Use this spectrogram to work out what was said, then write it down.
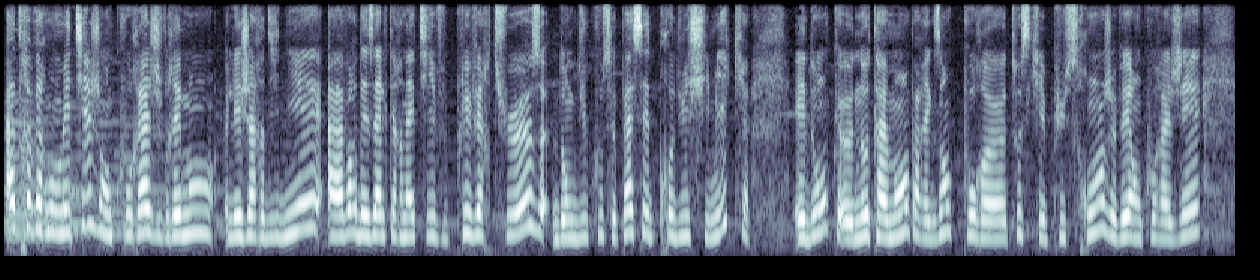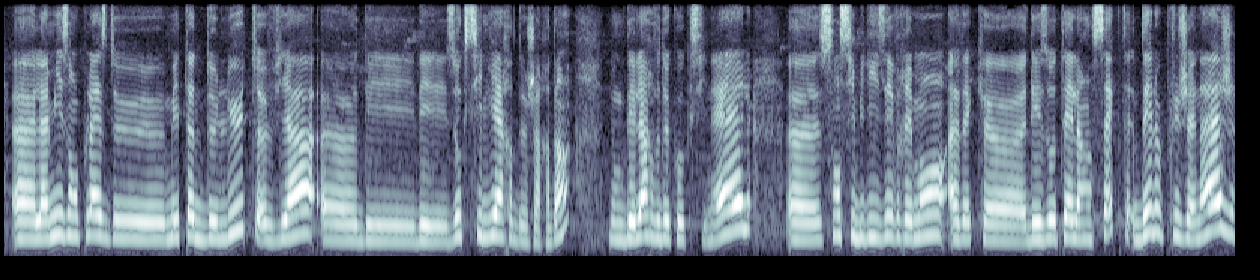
à travers mon métier, j'encourage vraiment les jardiniers à avoir des alternatives plus vertueuses, donc du coup se passer de produits chimiques. Et donc euh, notamment, par exemple, pour euh, tout ce qui est puceron, je vais encourager la mise en place de méthodes de lutte via des, auxiliaires de jardin, donc des larves de coccinelle, sensibiliser vraiment avec des hôtels insectes dès le plus jeune âge,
